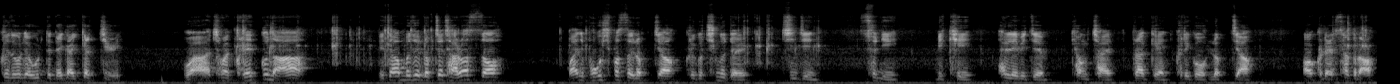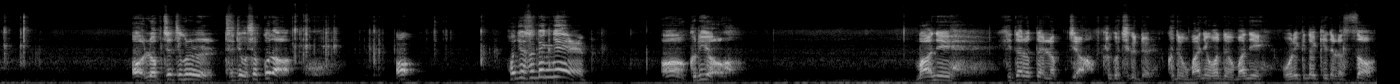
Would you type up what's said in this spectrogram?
그래도 우리 우리도 내가 이겼지. 와 정말 그랬구나. 일단 한번들 럽자 잘 왔어. 많이 보고 싶었어 럽자 그리고 친구들 진진 순이 미키 헬레비즘 경찰 프랑켄 그리고 럽자 어 그래 사그라 어 친구들 드디어 오셨구나. 어? 헌재 선생님! 어 그래요. 많이 기다렸다 럽자. 그리고 친구들. 그동안 많이 왔는데 많이. 오래 기다 기다렸어.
